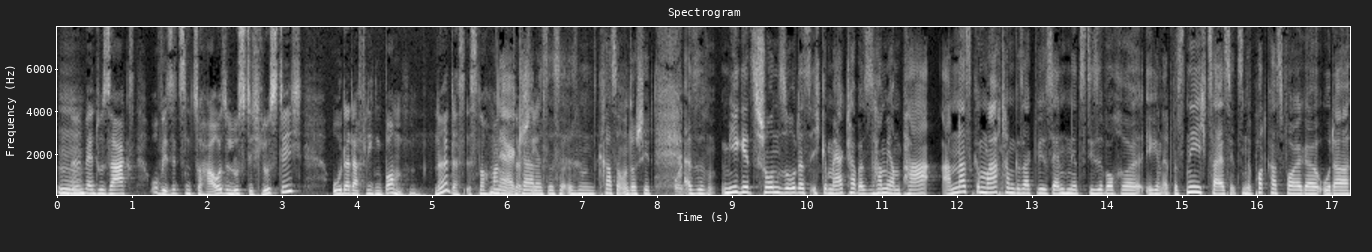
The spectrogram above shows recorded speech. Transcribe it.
ne? wenn du sagst, oh, wir sitzen zu Hause, lustig, lustig, oder da fliegen Bomben. Ne? Das ist nochmal ein Ja, Unterschied. klar, das ist, ist ein krasser Unterschied. Also mir geht's schon so, dass ich gemerkt habe, also es haben ja ein paar anders gemacht, haben gesagt, wir senden jetzt diese Woche irgendetwas nicht, sei es jetzt eine Podcast-Folge oder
